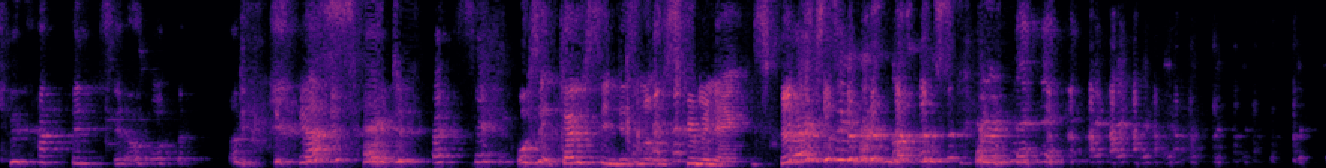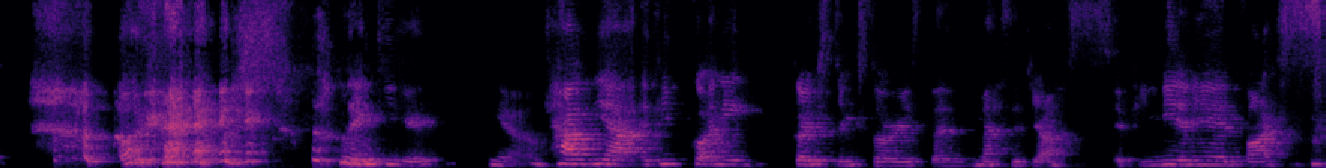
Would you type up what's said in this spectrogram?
It can happen to That's so depressing. What's it? Ghosting does not discriminate. Ghosting does not discriminate. okay. Thank you. yeah. Have yeah, if you've got any ghosting stories, then message us. If you need any advice.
